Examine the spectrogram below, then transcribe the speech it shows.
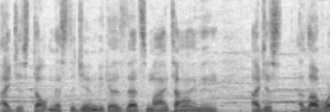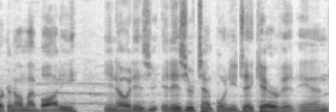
I just don't miss the gym because that's my time, and I just, I love working on my body. You know, it is, it is your temple, and you take care of it, and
